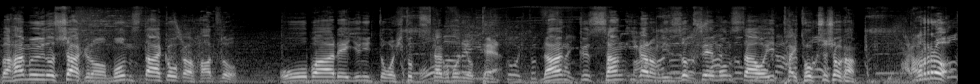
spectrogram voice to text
バハムードシャークのモンスター効果を発動オーバーレイユニットを1つ使うことによってランク3以下の水属性モンスターを1体特殊召喚。あららろ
